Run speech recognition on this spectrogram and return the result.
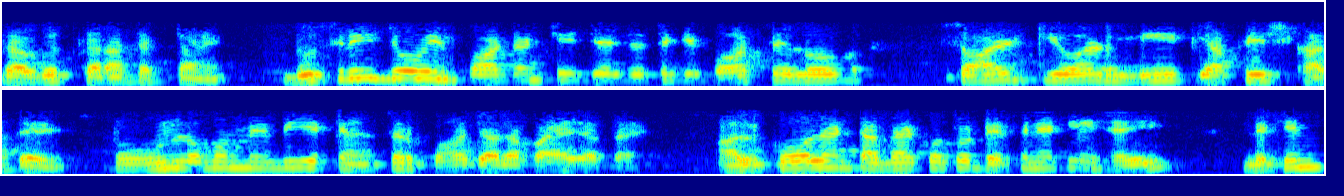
प्रवृत्त करा सकता है। दूसरी जो इम्पोर्टेंट चीज़ है, जैसे कि बहुत से लोग सॉल्ट क्योर्ड मीट या फ़िश खाते हैं तो उन लोगों में भी ये कैंसर बहुत ज़्यादा पाया जाता है। अल्कोहल एंड टबैको तो डेफिनेटली है ही, लेकिन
